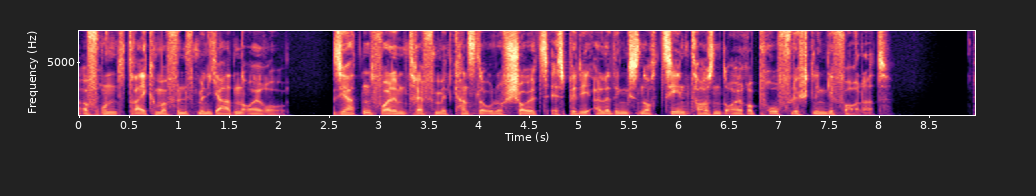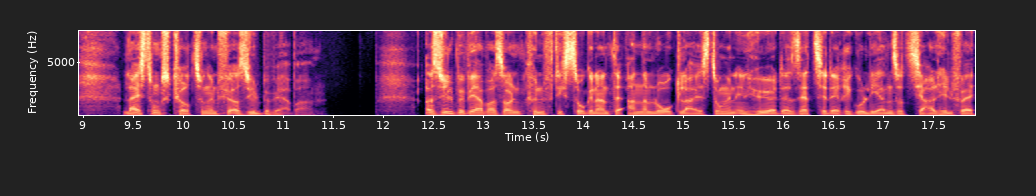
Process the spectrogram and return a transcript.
auf rund 3,5 Milliarden Euro. Sie hatten vor dem Treffen mit Kanzler Olaf Scholz, SPD, allerdings noch 10.000 Euro pro Flüchtling gefordert. Leistungskürzungen für Asylbewerber. Asylbewerber sollen künftig sogenannte Analogleistungen in Höhe der Sätze der regulären Sozialhilfe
